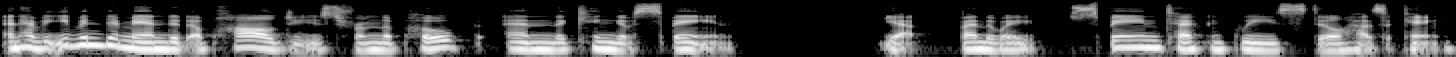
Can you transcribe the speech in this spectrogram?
and have even demanded apologies from the Pope and the King of Spain. Yeah, by the way, Spain technically still has a king.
